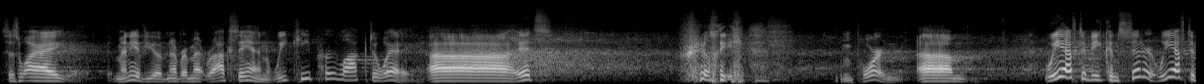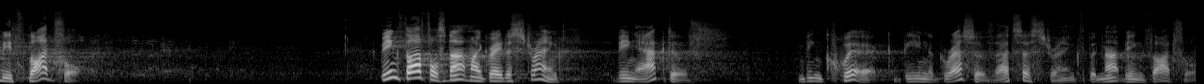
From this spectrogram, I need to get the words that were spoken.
This is why I, many of you have never met Roxanne. We keep her locked away. Uh, it's really important. Um, we have to be considerate, we have to be thoughtful. Being thoughtful is not my greatest strength. Being active, being quick, being aggressive, that's a strength, but not being thoughtful.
